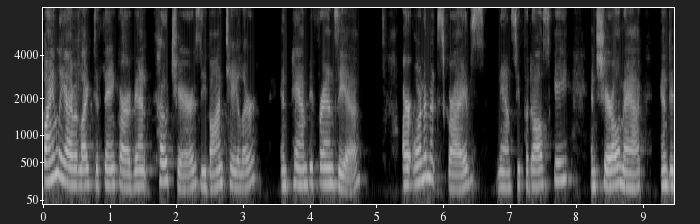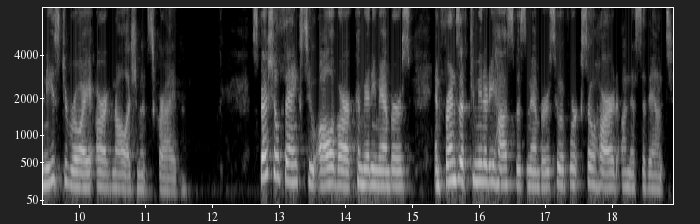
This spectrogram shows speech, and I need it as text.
Finally, I would like to thank our event co-chairs, Yvonne Taylor and Pam DeFranzia, our ornament scribes, Nancy Podolsky and Cheryl Mack, and Denise DeRoy, our acknowledgement scribe. Special thanks to all of our committee members and Friends of Community Hospice members who have worked so hard on this event.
